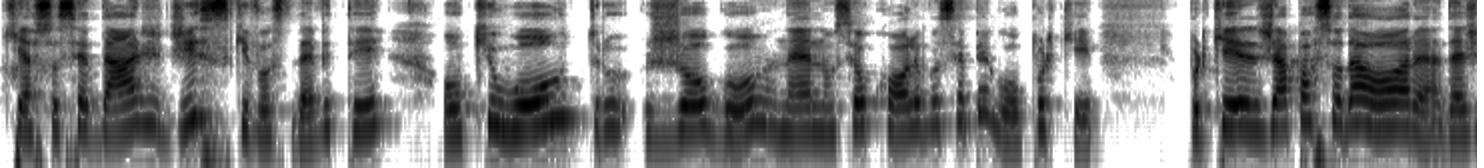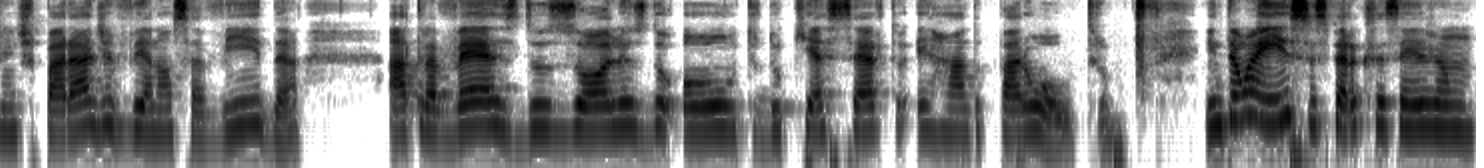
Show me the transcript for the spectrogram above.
que a sociedade diz que você deve ter ou que o outro jogou, né, no seu colo e você pegou. Por quê? Porque já passou da hora da gente parar de ver a nossa vida através dos olhos do outro, do que é certo e errado para o outro. Então é isso, espero que vocês sejam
